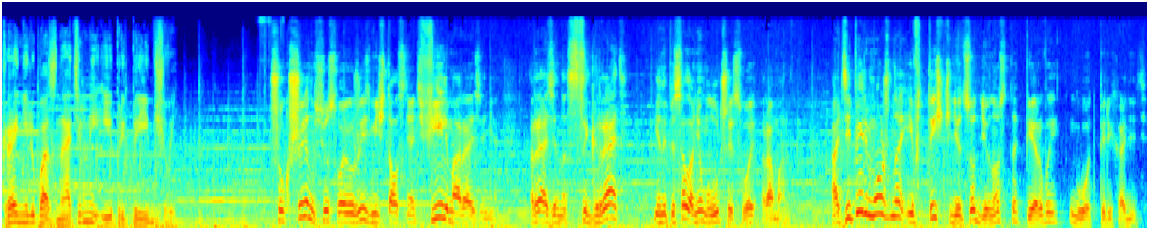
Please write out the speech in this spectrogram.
крайне любознательный и предприимчивый. Шукшин всю свою жизнь мечтал снять фильм о Разине, Разина сыграть и написал о нем лучший свой роман. А теперь можно и в 1991 год переходить.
